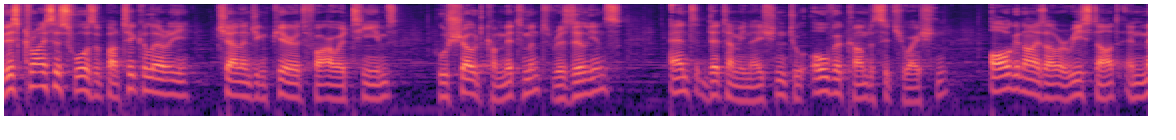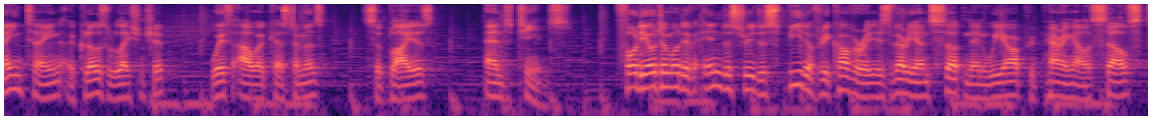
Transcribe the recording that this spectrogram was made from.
This crisis was a particularly challenging period for our teams who showed commitment, resilience, and determination to overcome the situation, organize our restart and maintain a close relationship with our customers, suppliers and teams. For the automotive industry, the speed of recovery is very uncertain and we are preparing ourselves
